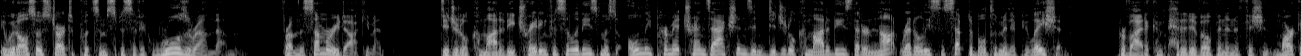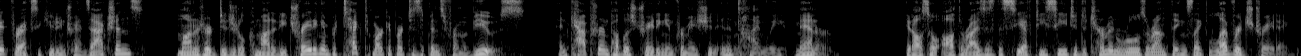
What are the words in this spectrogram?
It would also start to put some specific rules around them. From the summary document, Digital commodity trading facilities must only permit transactions in digital commodities that are not readily susceptible to manipulation, provide a competitive, open, and efficient market for executing transactions, monitor digital commodity trading and protect market participants from abuse, and capture and publish trading information in a timely manner. It also authorizes the CFTC to determine rules around things like leverage trading.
